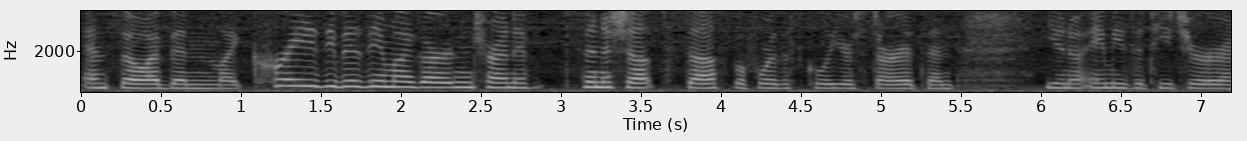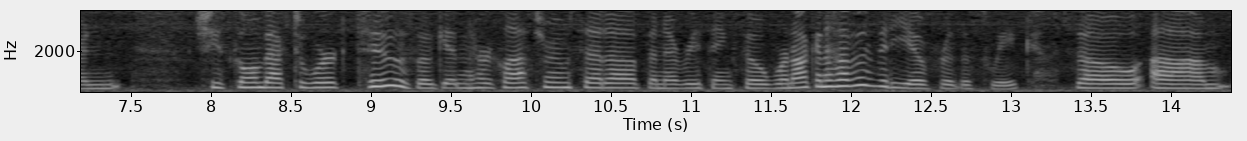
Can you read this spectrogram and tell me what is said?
And so I've been like crazy busy in my garden trying to finish up stuff before the school year starts. And, you know, Amy's a teacher and she's going back to work too. So getting her classroom set up and everything. So we're not going to have a video for this week. So, um,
